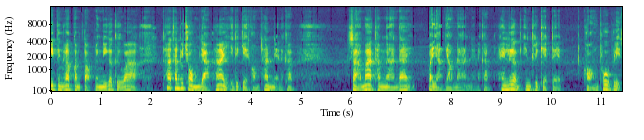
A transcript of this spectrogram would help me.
นิดนึงรับคำตอบอย่างนี้ก็คือว่า ถ้าท่านผู้ชมอยากให้ Indicate ของท่านเนี่ยนะครับ สามารถทำงานได้ไปอย่างยาวนานเนี่ยนะครับ ให้เลือก Integrated ของผู้ผลิต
